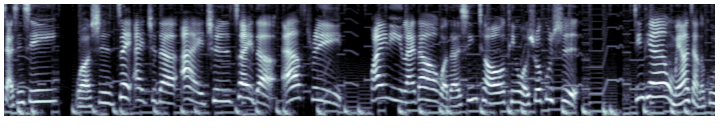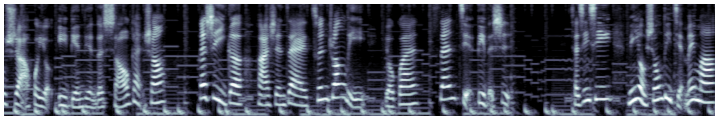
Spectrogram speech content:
小星星。我是最爱吃的爱吃脆的 Astrid，欢迎你来到我的星球听我说故事。今天我们要讲的故事啊，会有一点点的小感伤，那是一个发生在村庄里有关三姐弟的事。小星星，你有兄弟姐妹吗？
